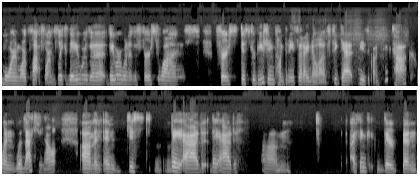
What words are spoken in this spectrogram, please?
more and more platforms. Like they were the they were one of the first ones first distribution companies that i know of to get music on tiktok when when that came out. Um and and just they add they add um i think there've been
